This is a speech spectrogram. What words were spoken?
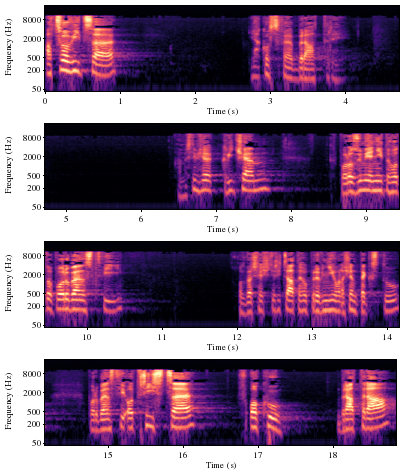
A co více, jako své bratry. A myslím, že klíčem k porozumění tohoto podobenství od verše 41. v našem textu, podobenství o třísce v oku bratra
